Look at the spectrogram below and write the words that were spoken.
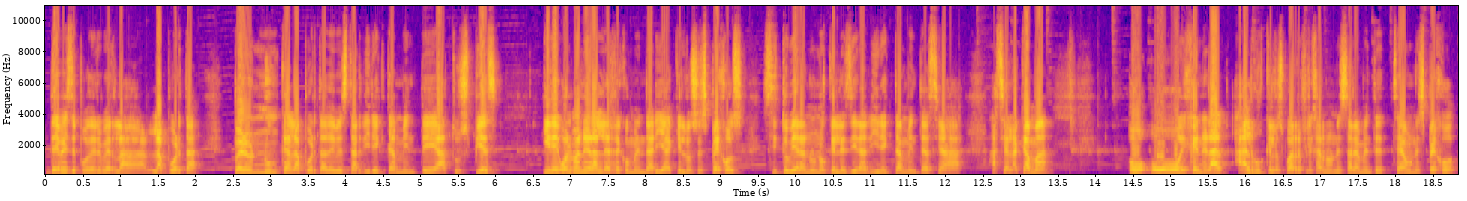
debes de poder ver la, la puerta, pero nunca la puerta debe estar directamente a tus pies. Y de igual manera les recomendaría que los espejos, si tuvieran uno que les diera directamente hacia, hacia la cama, o, en general algo que los pueda reflejar, no necesariamente sea un espejo,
